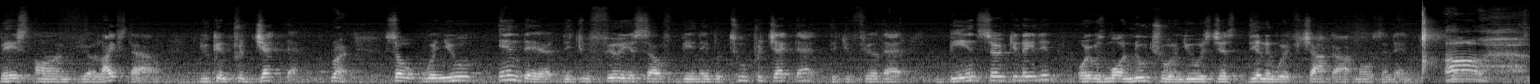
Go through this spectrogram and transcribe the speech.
based on your lifestyle, you can project that. Right. So when you in there, did you feel yourself being able to project that? Did you feel that being circulated, or it was more neutral and you was just dealing with shock atmos and then Uh,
